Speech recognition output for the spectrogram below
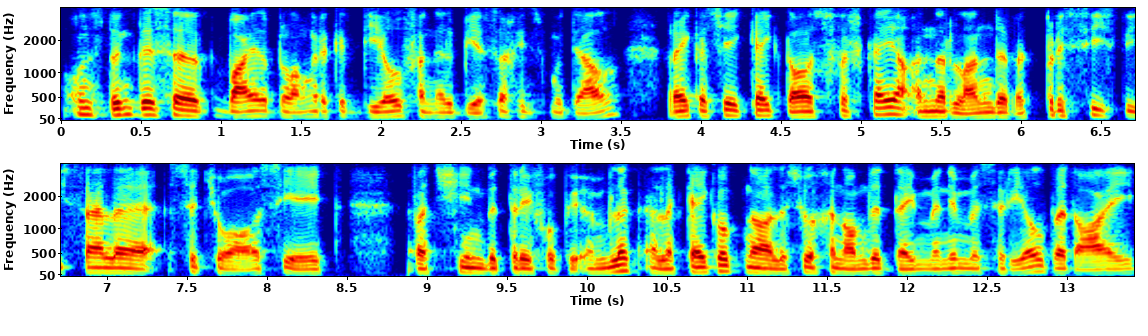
Ons dink dis 'n baie belangrike deel van hulle besigheidsmodel. Ryk as jy kyk, daar's verskeie ander lande wat presies dieselfde situasie het wat Shein betref op die oomblik. Hulle kyk ook na hulle sogenaamde de minimis reël wat daai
